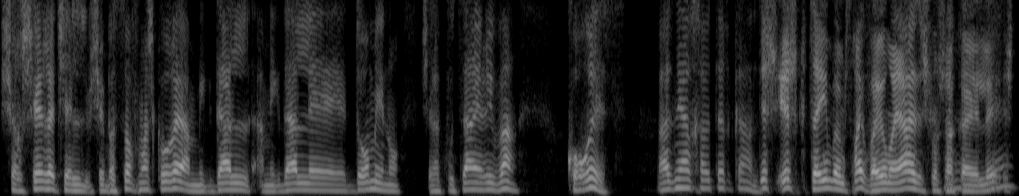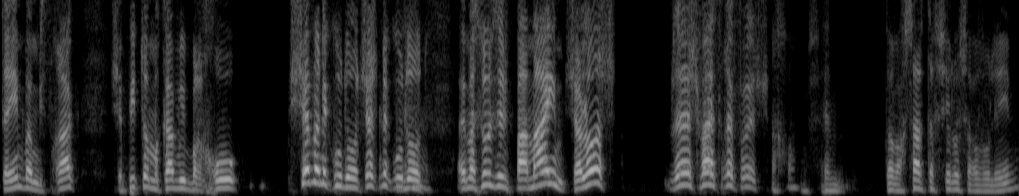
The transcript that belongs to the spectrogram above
שרשרת של, שבסוף מה שקורה, המגדל, המגדל אה, דומינו של הקבוצה היריבה קורס, ואז נהיה לך יותר קל. יש, יש קטעים במשחק, והיום היה איזה שלושה כן, כאלה, כן. יש קטעים במשחק שפתאום מכבי ברחו שבע נקודות, שש נקודות. הם עשו את זה פעמיים, שלוש, זה 17 הפרש. נכון. הם- טוב, עכשיו תפשילו שרוולים.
